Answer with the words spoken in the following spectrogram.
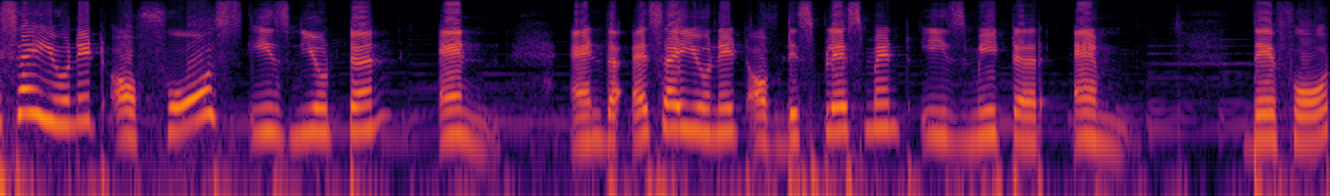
SI unit of force is Newton N and the SI unit of displacement is meter M. Therefore,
